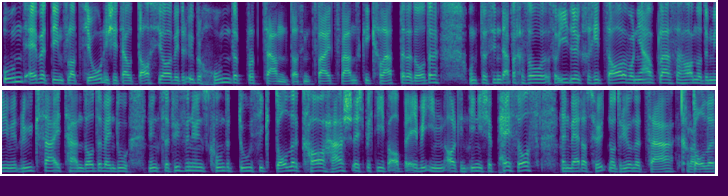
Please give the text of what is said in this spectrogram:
Und eben die Inflation ist jetzt auch das Jahr wieder über 100 Prozent, also im 2020 geklettert, oder? Und das sind einfach so, so eindrückliche Zahlen, die ich auch gelesen habe oder mir Leute gesagt haben, oder? Wenn du 1995 100'000 Dollar gehabt hast, respektive aber eben im argentinischen Pesos, dann wäre das heute noch 310 Krass. Dollar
